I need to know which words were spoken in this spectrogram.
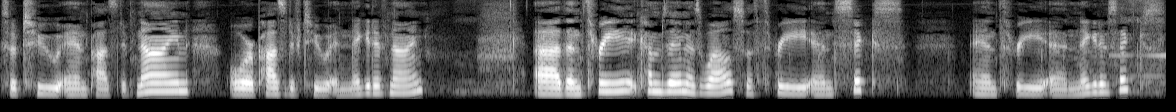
so 2 and positive 9, or positive 2 and negative 9. Uh, then 3 comes in as well, so 3 and 6, and 3 and negative 6.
